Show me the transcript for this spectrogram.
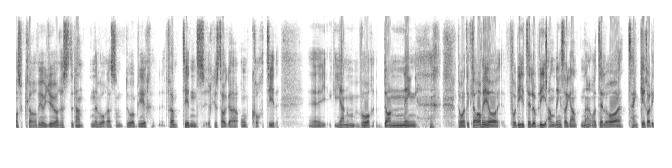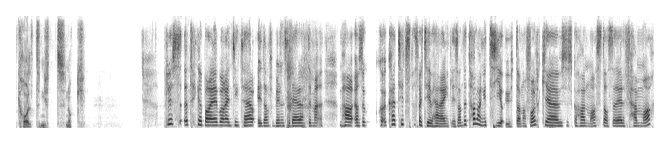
altså Klarer vi å gjøre studentene våre, som da blir fremtidens yrkestagere om kort tid, eh, gjennom vår danning på en måte Klarer vi å få de til å bli endringsagentene og til å tenke radikalt nytt nok? Pluss, jeg tenker bare, bare en ting til i den forbindelse. det er at vi har, altså, hva er tidsperspektivet her egentlig? Sant? Det tar lange tid å utdanne folk. Eh, hvis du skal ha en master, så er det fem år.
